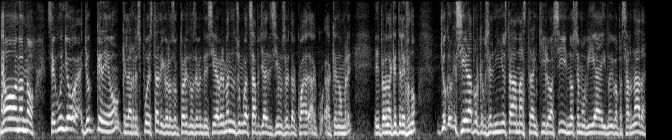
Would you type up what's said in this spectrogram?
No, no, no. Según yo, yo creo que la respuesta, digo, los doctores nos deben decir, a ver, mándanos un WhatsApp, ya decimos ahorita a, cu- a qué nombre, eh, perdón, a qué teléfono. Yo creo que sí era porque pues el niño estaba más tranquilo así, no se movía y no iba a pasar nada.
